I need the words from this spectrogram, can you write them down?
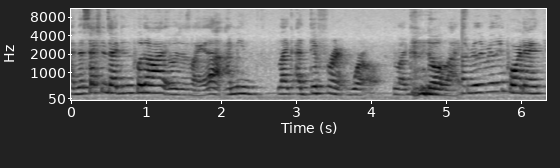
And the sections I didn't put on, it was just like, yeah, I mean, like a different world, like no life. It's really, really important.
